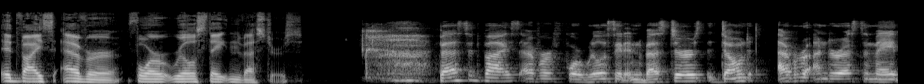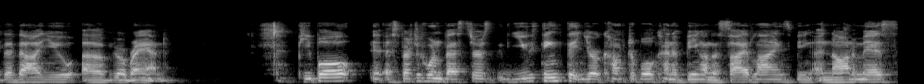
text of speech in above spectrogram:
advice ever for real estate investors? Best advice ever for real estate investors: Don't ever underestimate the value of your brand people, especially who are investors, you think that you're comfortable kind of being on the sidelines, being anonymous.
